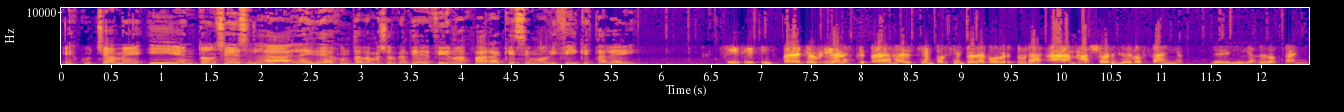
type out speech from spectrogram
Escúchame, y entonces la, la idea es juntar la mayor cantidad de firmas para que se modifique esta ley. Sí, sí, sí, para que obliguen las preparadas al 100% de la cobertura a mayores de dos años, de niños de dos años.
